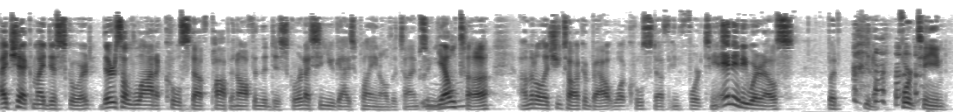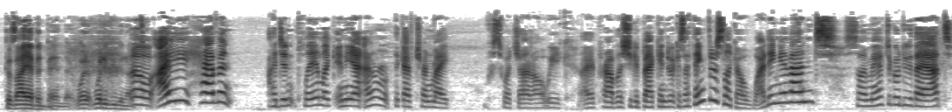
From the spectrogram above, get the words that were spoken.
I check my Discord. There's a lot of cool stuff popping off in the Discord. I see you guys playing all the time. So mm-hmm. Yelta, I'm going to let you talk about what cool stuff in 14 and anywhere else, but you know, 14 because I haven't been there. What what have you been up oh, to? I haven't. I didn't play like any. I don't think I've turned my Switch on all week. I probably should get back into it because I think there's like a wedding event, so I may have to go do that.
